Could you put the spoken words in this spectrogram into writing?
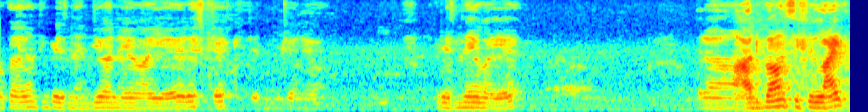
Okay, I don't think there's Nigerian naira here. Let's check. There's Nigerian naira. There's naira here. Uh, advance if you like.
